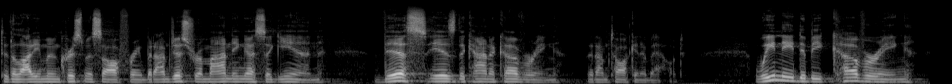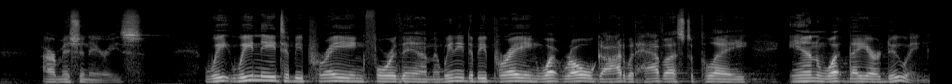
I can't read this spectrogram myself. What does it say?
to the Lottie Moon Christmas offering, but I'm just reminding us again this is the kind of covering that I'm talking about. We need to be covering our missionaries. We, we need to be praying for them, and we need to be praying what role God would have us to play in what they are doing.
